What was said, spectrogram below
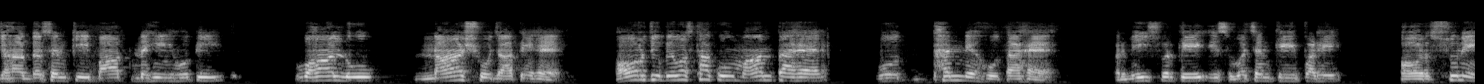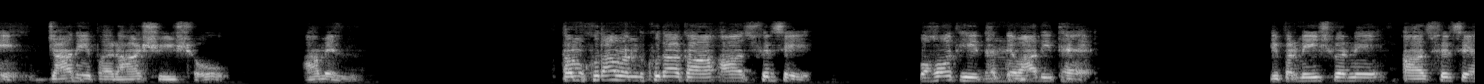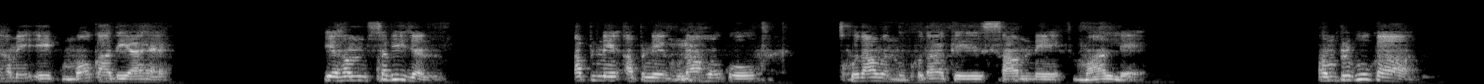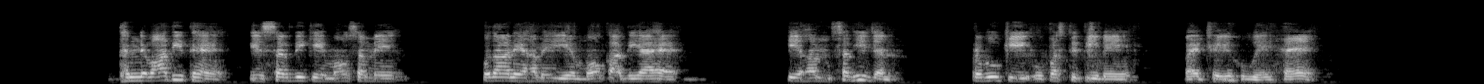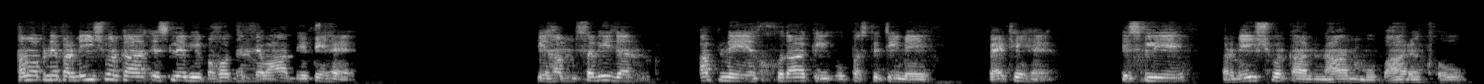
जहाँ दर्शन की बात नहीं होती, वहाँ लोग नाश हो जाते हैं और जो व्यवस्था को मानता है, वो धन्य होता है। परमेश्वर के इस वचन के पढ़े और सुने, जाने पर आशीष हो। आमिन। हम खुदावंद खुदा का आज फिर से बहुत ही धन्यवादित है। कि परमेश्वर ने आज फिर से हमें एक मौका दिया है कि हम सभी जन अपने अपने गुनाहों को खुदावंद खुदा के सामने मान ले। हम प्रभु का धन्यवादित है कि सर्दी के मौसम में खुदा ने हमें ये मौका दिया है कि हम सभी जन प्रभु की उपस्थिति में बैठे हुए हैं। हम अपने परमेश्वर का इसलिए भी बहुत धन्यवाद देते हैं कि हम सभी जन अपने खुदा की उपस्थिति में बैठे हैं। इसलिए परमेश्वर का नाम मुबारक हो।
